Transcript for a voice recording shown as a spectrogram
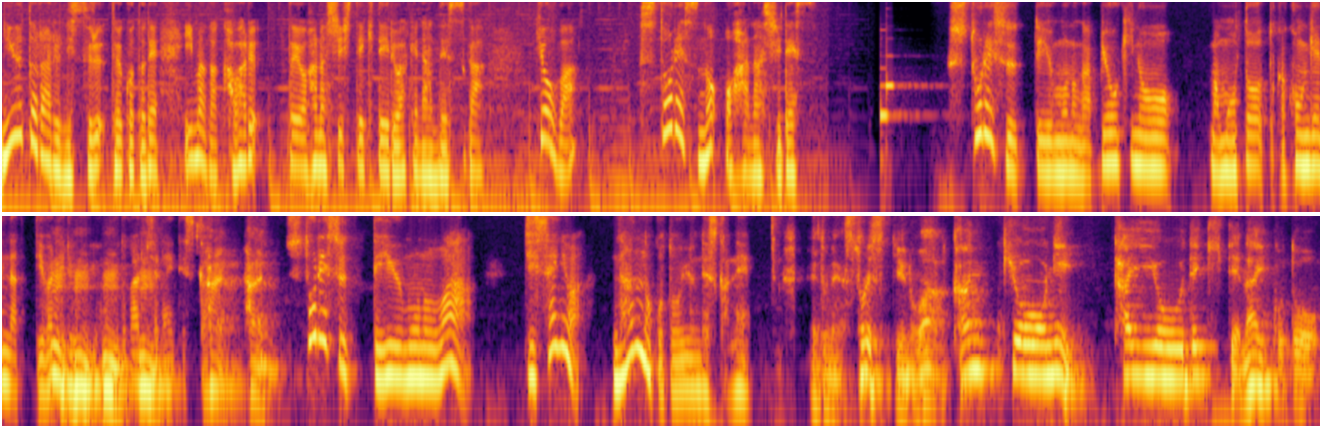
ニュートラルにするということで今が変わるというお話ししてきているわけなんですが今日はストレスのお話ですストレスっていうものが病気のまあ、元とか根源だって言われるようなことがあるじゃないですか。ストレスっていうものは実際には何のことを言うんですかね？えっとね、ストレスっていうのは環境に対応できてないこと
